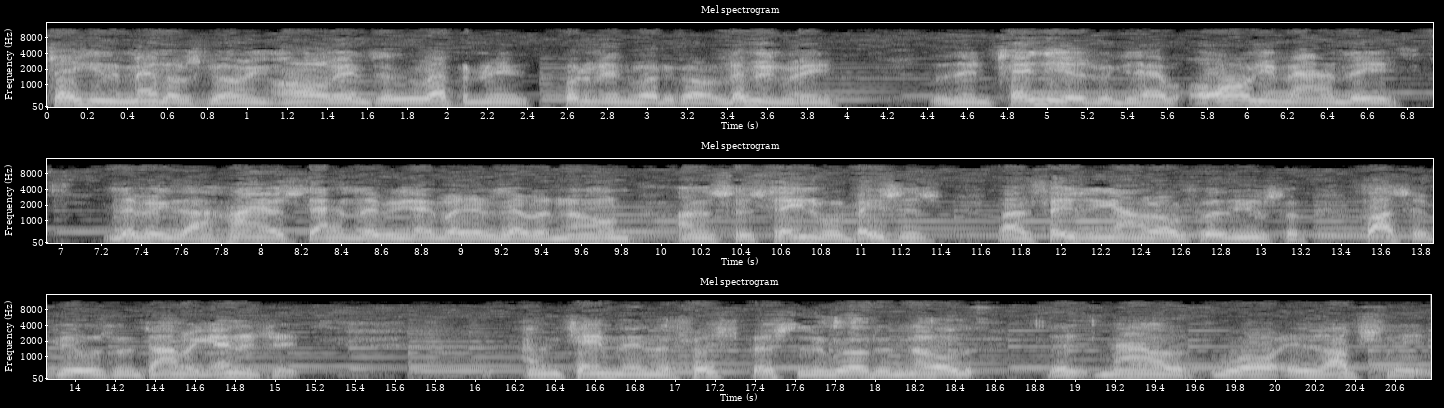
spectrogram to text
taking the metals going all into the weaponry, put them in what we call livingry. Within 10 years, we could have all humanity living the highest standard living anybody has ever known on a sustainable basis while phasing out all further use of fossil fuels and atomic energy. I became then the first person in the world to know that now war is obsolete.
